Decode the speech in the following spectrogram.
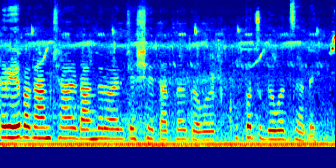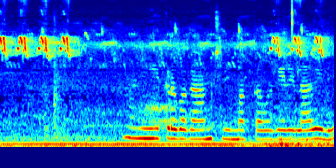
तर हे बघा आमच्या डांगरवाडीच्या शेतातलं गवत खूपच गवत झालंय. आणि इकडं बघा आमची मक्का वगैरे लावलेली.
